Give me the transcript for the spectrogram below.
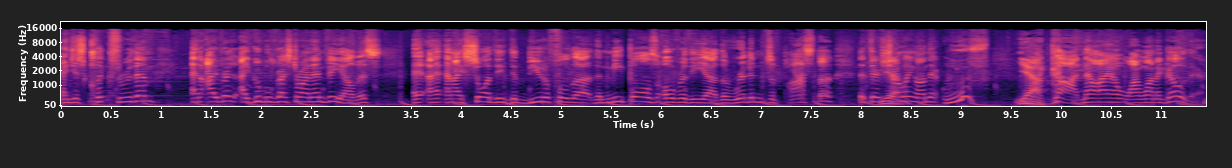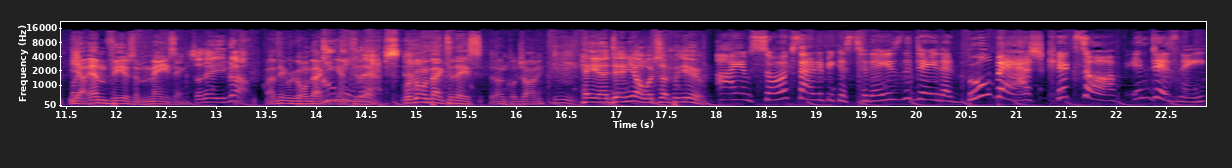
and just click through them. And I re- I googled restaurant envy, Elvis, and I, and I saw the the beautiful the, the meatballs over the uh, the ribbons of pasta that they're Yeah. showing on there. Woof! Yeah. My God, now I I want to go there. Yeah, MV is amazing. So there you go. I think we're going back Google again today. Maps. We're going back today, Uncle Johnny. Hey, uh, Danielle, what's up with you? I am so excited because today is the day that Boo Bash kicks off in Disney.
